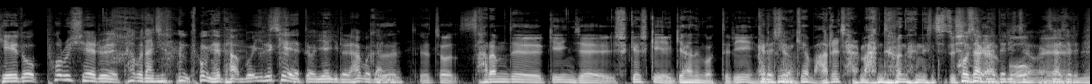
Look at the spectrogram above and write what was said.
개도 포르쉐를 타고 다니는 동네다. 뭐 이렇게 또 얘기를 하고 다니는. 그, 그, 저, 사람들끼리 이제 쉽게 쉽게 얘기하는 것들이 그렇죠. 어떻게 이렇게 말을 잘 만들어내는지도 호사가들이죠. 신기하고. 예. 사실은요.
